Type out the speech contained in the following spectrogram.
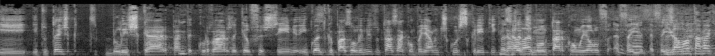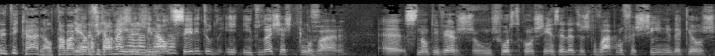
E, e, tu tens que te beliscar para te acordares daquele fascínio, enquanto que o Pasolini tu estás a acompanhar um discurso crítico, Mas estás ela... a desmontar com ele a, fei, a feiura. Mas ela não estava a criticar, ela estava a glorificar o nazismo. Ela estava a enaltecer e tu, e, e tu deixas-te levar Uh, se não tiveres um esforço de consciência, deixas-te levar pelo fascínio daqueles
